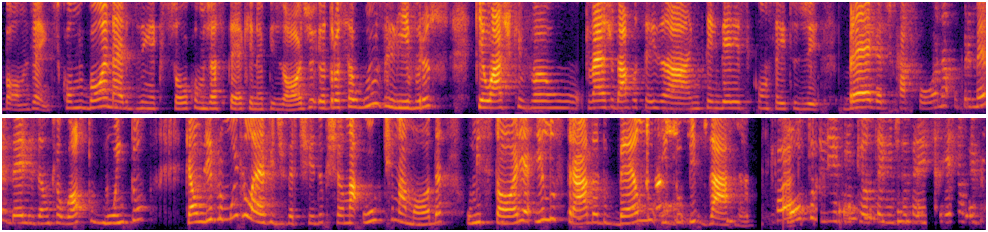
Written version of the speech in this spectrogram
Bom, gente, como boa nerdzinha que sou, como já citei aqui no episódio, eu trouxe alguns livros que eu acho que vão, que vai ajudar vocês a entender esse conceito de brega, de cafona. O primeiro deles é um que eu gosto muito, que é um livro muito leve e divertido que chama Última Moda, uma história ilustrada do belo e do bizarro. Outro livro que eu tenho de referência, esse é um livro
